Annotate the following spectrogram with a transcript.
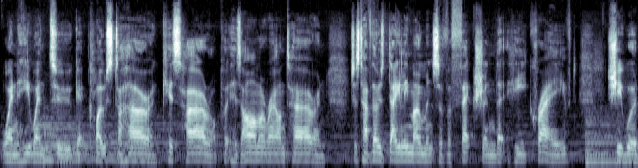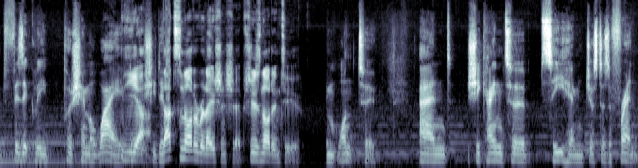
When he went to get close to her and kiss her or put his arm around her and just have those daily moments of affection that he craved, she would physically push him away Yeah, she didn't that's not a relationship. She's not into you. didn't want to. And she came to see him just as a friend.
